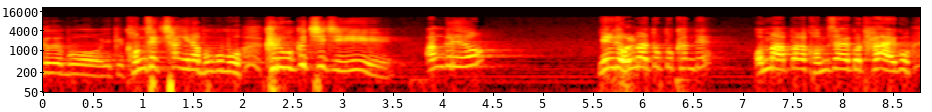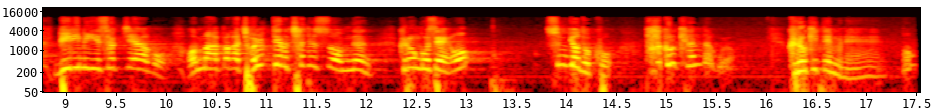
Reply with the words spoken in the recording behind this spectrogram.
그 뭐 이렇게 검색창이나 보고 뭐 그러고 끝이지. 안 그래요? 얘네들 얼마나 똑똑한데? 엄마 아빠가 검사할 거 다 알고 미리미리 삭제하고 엄마 아빠가 절대로 찾을 수 없는 그런 곳에 어? 숨겨놓고 다 그렇게 한다고요. 그렇기 때문에 어?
